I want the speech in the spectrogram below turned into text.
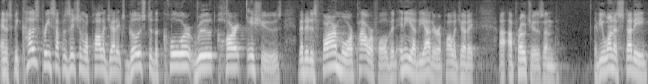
And it's because presuppositional apologetics goes to the core, root, heart issues that it is far more powerful than any of the other apologetic uh, approaches. And if you want to study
